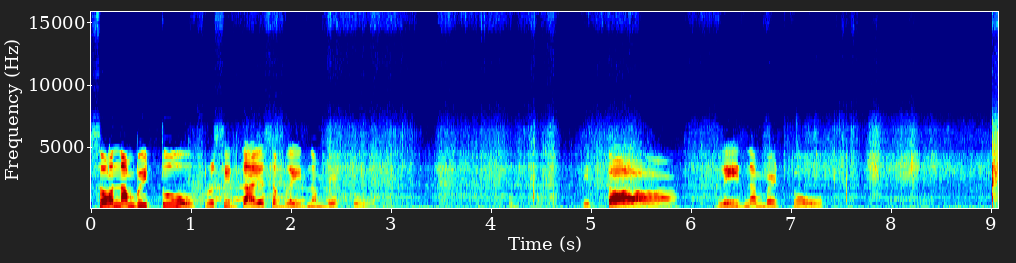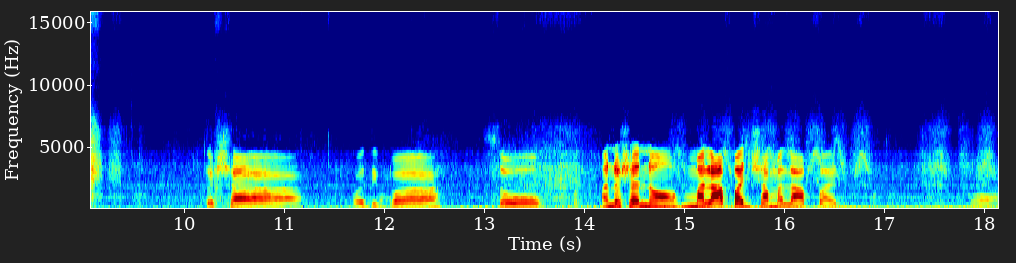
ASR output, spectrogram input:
So, number two, proceed tayo sa blade number two. Ito, blade number two. Ito siya. O, ba? So, ano siya no? Malapad siya, malapad. O.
